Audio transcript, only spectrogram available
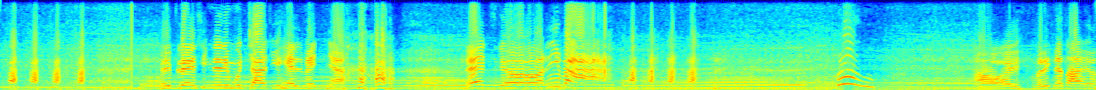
May blessing na ni Muchacho yung helmet niya. Let's go! Arriba! Woo! Okay, balik na tayo.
